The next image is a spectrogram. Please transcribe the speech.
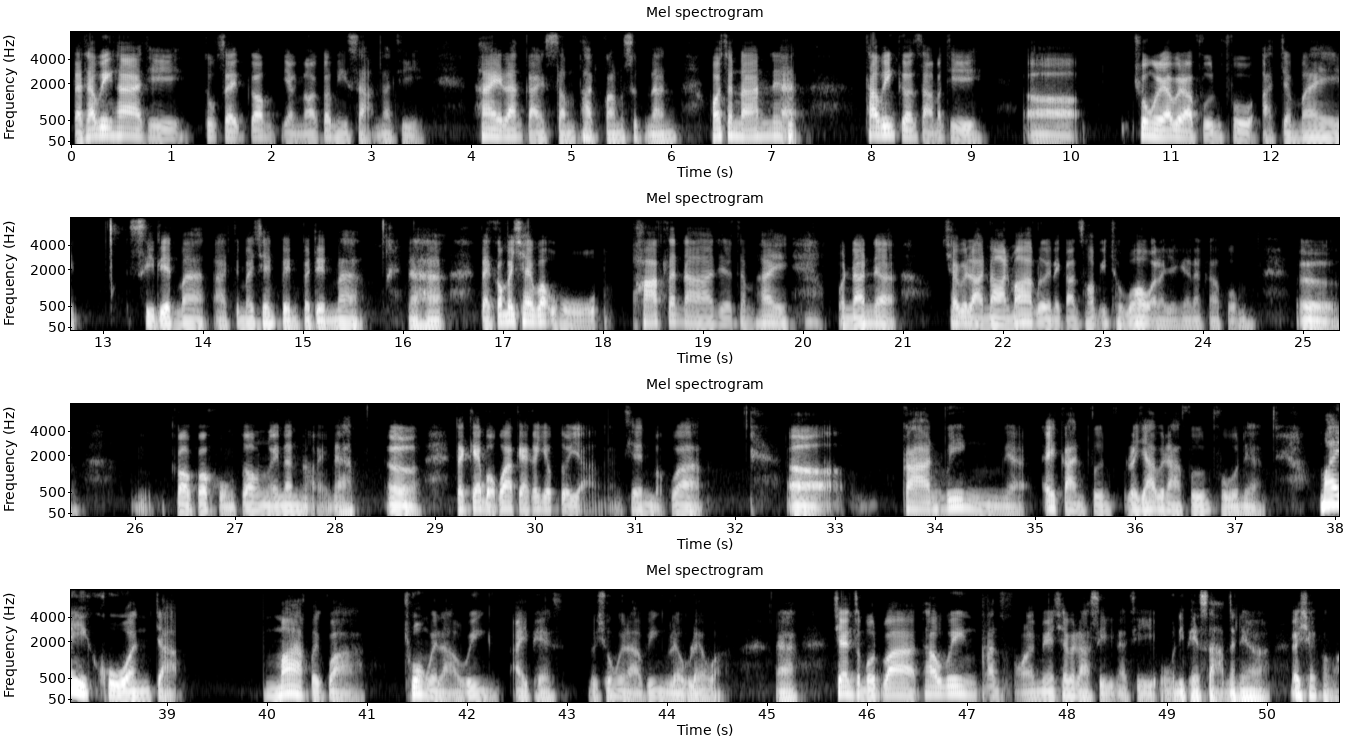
แต่ถ้าวิ่ง 5 นาที ทุกเซตก็อย่างน้อยก็มี 3 นาที ให้ร่างกายสัมผัสความรู้สึกนั้น เพราะฉะนั้นเนี่ยถ้าวิ่งเกิน 3 นาทีช่วงระยะเวลาฝืนฟูอาจจะไม่ ซีเรียสมาก อาจจะไม่ใช่เป็นประเด็นมากนะฮะแต่ก็ไม่ใช่ว่าโอ้โหพักซะนานจะทำให้วันนั้นเนี่ยใช้เวลานานมากเลยในการซ้อม interval อะไรอย่างเงี้ยนะครับผมเออก็ก็คงต้องไอ้นั่นหน่อยนะเออแต่แกบอกว่าแกก็ยกตัวอย่าง เช่นบอกว่าเอ่อการวิ่งเนี่ยไอ้การฟื้นระยะเวลาฟื้นฟูเนี่ยไม่ควรจะมากไปกว่าช่วงเวลาวิ่ง i p a c e หรือช่วงเวลาวิ่งเร็วๆอะนะเช่นสมมติว่าถ้าวิ่งพันสองร้อยเมตร ใช้เวลาสี่นาทีโอ้นี่เพสสามนะเนี่ยเอ้ยใช่ป่าว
